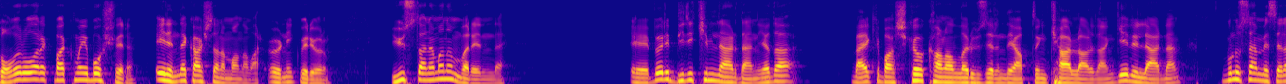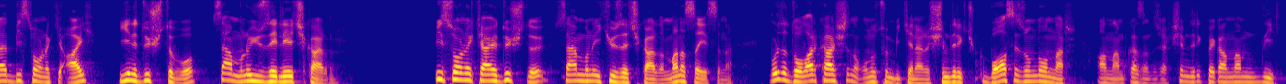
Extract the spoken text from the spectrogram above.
Dolar olarak bakmayı boş verin. Elinde kaç tane mana var? Örnek veriyorum. 100 tane manam var elinde. Ee, böyle birikimlerden ya da belki başka kanallar üzerinde yaptığın karlardan, gelirlerden bunu sen mesela bir sonraki ay yine düştü bu. Sen bunu 150'ye çıkardın. Bir sonraki ay düştü. Sen bunu 200'e çıkardın mana sayısını. Burada dolar karşılığını unutun bir kenara şimdilik çünkü boğa sezonunda onlar anlam kazanacak. Şimdilik pek anlamlı değil.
